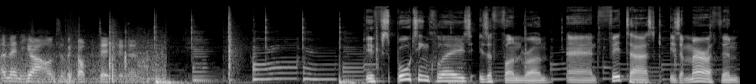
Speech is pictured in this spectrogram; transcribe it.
And then you go out onto the competition and If Sporting Clays is a fun run and FITASC is a marathon,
